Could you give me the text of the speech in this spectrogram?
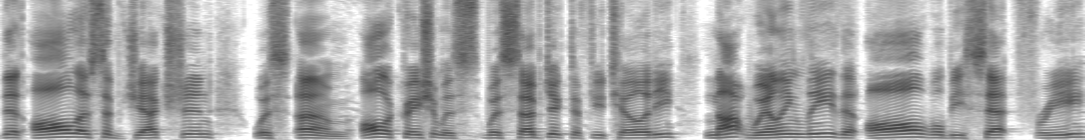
that all of subjection was um, all of creation was, was subject to futility, not willingly, that all will be set free,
